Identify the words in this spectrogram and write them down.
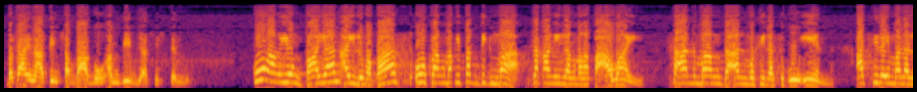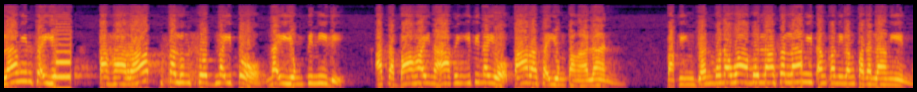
Basahin natin sa bagong ang Biblia, Sister Lou. Kung ang iyong bayan ay lumabas upang makipagdigma sa kanilang mga kaaway, saan mang daan mo sila suguin, at sila'y manalangin sa iyo, paharap sa lungsod na ito na iyong pinili, at sa bahay na aking itinayo para sa iyong pangalan. Pakinggan mo nawa mula sa langit ang kanilang panalangin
